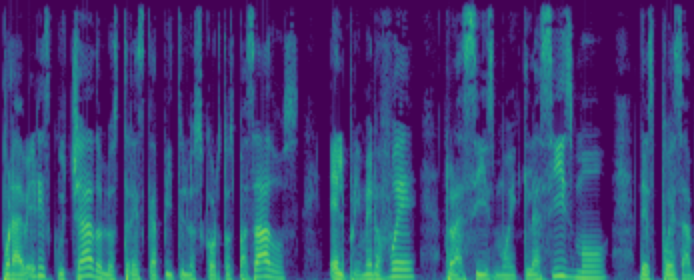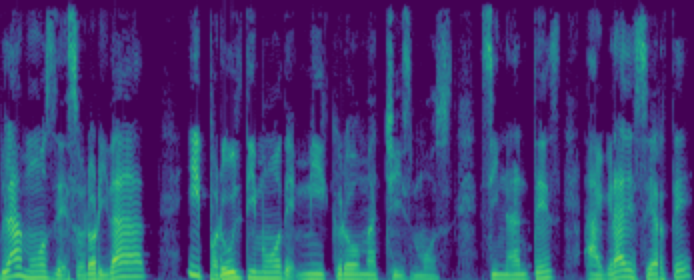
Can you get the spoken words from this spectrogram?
por haber escuchado los tres capítulos cortos pasados. El primero fue racismo y clasismo, después hablamos de sororidad y por último de micromachismos. Sin antes agradecerte,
